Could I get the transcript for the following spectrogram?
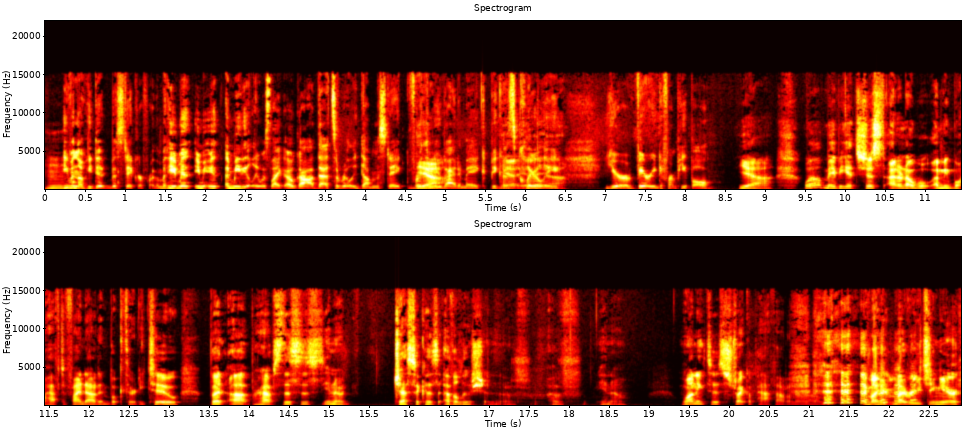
Hmm. even though he did mistake her for them. But he imme- immediately was like, "Oh God, that's a really dumb mistake for Yeah. the new guy to make because Yeah, clearly yeah. you're very different people." Yeah. Well, maybe it's just I don't know. Well, I mean, we'll have to find out in book 32, but uh perhaps this is, you know, Jessica's evolution of of, you know, wanting to strike a path out on her own. am I am I reaching here?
